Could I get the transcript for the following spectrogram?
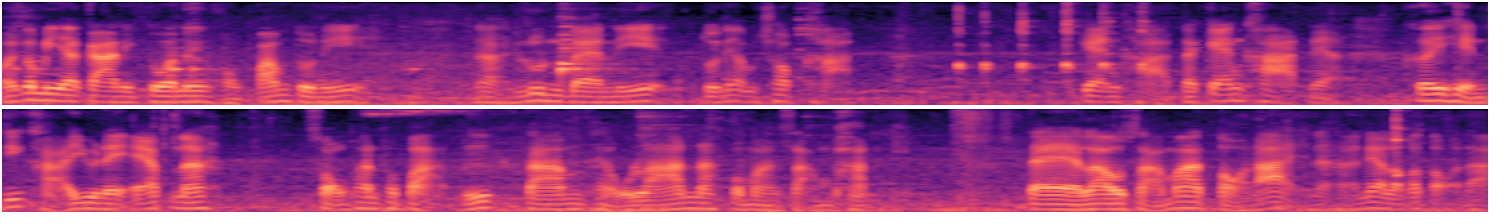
มันก็มีอาการอีกตัวหนึ่งของปั๊มตัวนี้นะรุ่นแบรนด์นี้ตัวนี้มันชอบขาด แกนขาดแต่แกนขาดเนี่ยเคยเห็นที่ขายอยู่ในแอปนะ2,000ฝาบาทหรือตามแถวร้านนะประมาณ 3,000 แต่เราสามารถต่อได้นะฮะเนี่ยเราก็ต่อได้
